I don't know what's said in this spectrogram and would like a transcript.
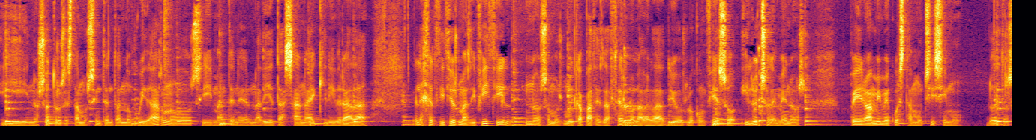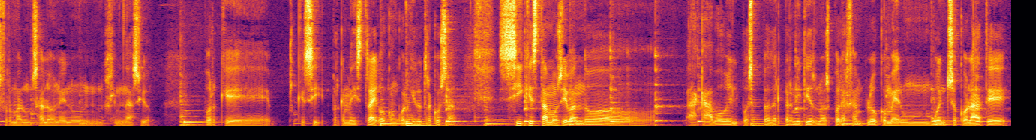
y nosotros estamos intentando cuidarnos y mantener una dieta sana, equilibrada, el ejercicio es más difícil, no somos muy capaces de hacerlo, la verdad, yo os lo confieso, y lo echo de menos, pero a mí me cuesta muchísimo lo de transformar un salón en un gimnasio, porque, sí, porque me distraigo con cualquier otra cosa. Sí que estamos llevando a cabo el pues, poder permitirnos, por ejemplo, comer un buen chocolate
